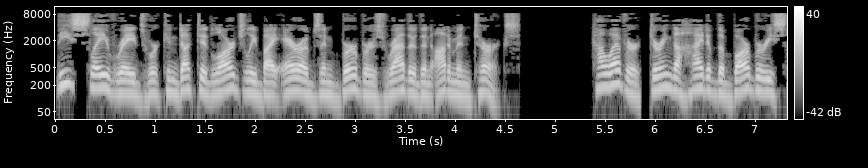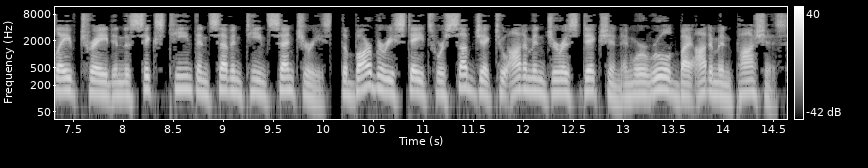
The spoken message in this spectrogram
These slave raids were conducted largely by Arabs and Berbers rather than Ottoman Turks. However, during the height of the Barbary slave trade in the 16th and 17th centuries, the Barbary states were subject to Ottoman jurisdiction and were ruled by Ottoman pashas.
